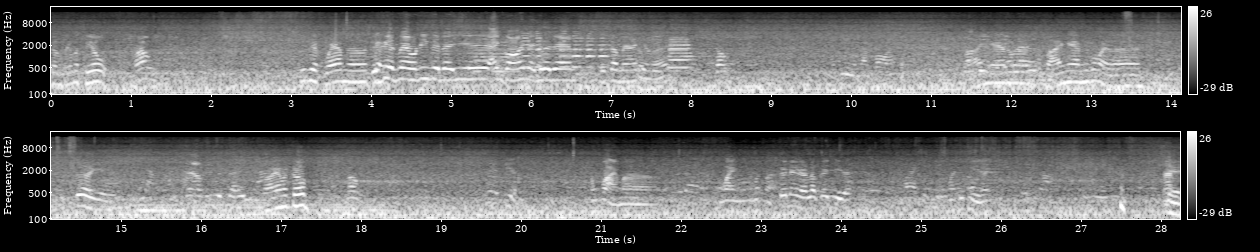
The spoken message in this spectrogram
cầm lấy mà tiêu không. Cái việc của em ờ, cái việc nào đi về đây anh có anh lại đưa cho em. Tôi cầm hai triệu đấy. Không. Phải tiền anh em của ờ, đấy. phải anh em chứ không phải là xưa gì nào cũng được đấy. Vào em ăn cơm. Không. Không phải mà ông anh mất mà cái này là, là cái gì đấy? Mai cái gì đây. à, để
